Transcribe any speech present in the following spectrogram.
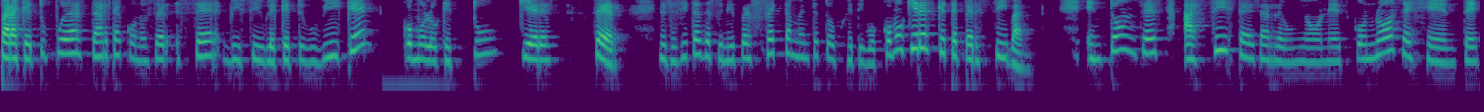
para que tú puedas darte a conocer, ser visible, que te ubiquen como lo que tú quieres ser. Necesitas definir perfectamente tu objetivo. ¿Cómo quieres que te perciban? Entonces, asiste a esas reuniones, conoce gente,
